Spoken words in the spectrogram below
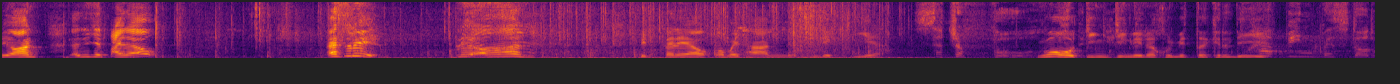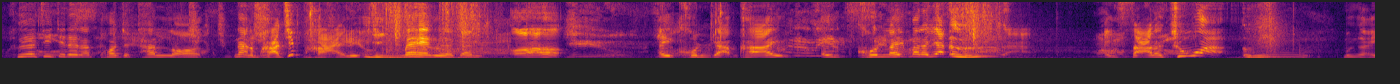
ลีออนอันนี้จะไปแล้ว แอสลี่ลีออนปิดไปแล้วก็ไม่ทันเด็กเหี้ย Such a fool. โง่จริง ๆ เลยนะคุณมิสเตอร์เคนเนดี Have been bestowed with เพื่อที่จะได้รับพ all รจากท่านหลอดน่าลำคาญชิบหายเลยยิงแม่งเลยแล้วกันอ้อไอคนหยาบคาย ไอคนไร้มารยาทเออไอสารชั่วเออมึงอะไอ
